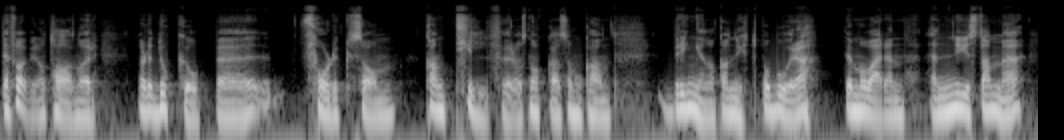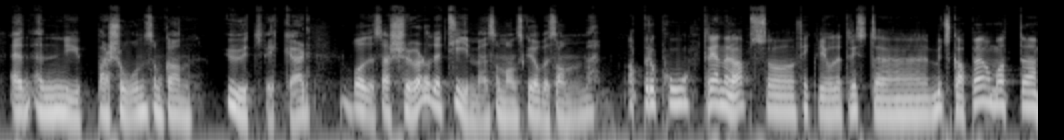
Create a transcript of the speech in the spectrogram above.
det, får vi nå ta når, når det dukker opp eh, folk som kan tilføre oss noe som kan bringe noe nytt på bordet. Det må være en, en ny stemme, en, en, ny person som kan utvikle både seg sjøl og det teamet som man skal jobbe sammen med. Apropos trenere, så fikk vi jo det triste budskapet om at uh,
